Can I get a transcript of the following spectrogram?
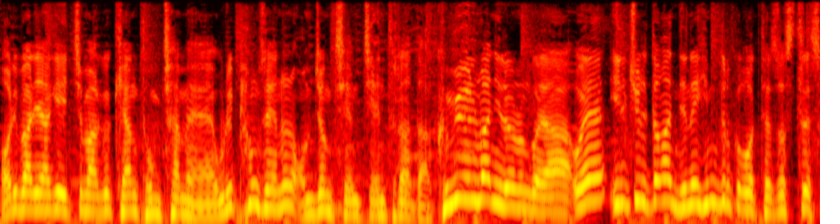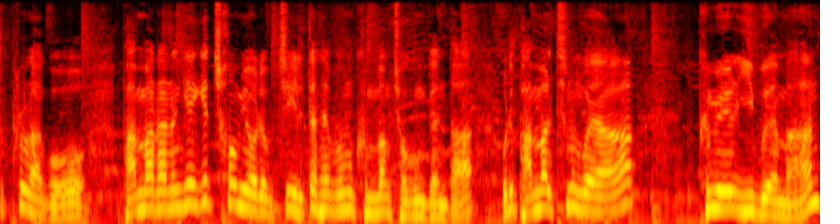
어리바리하게 있지 말고 그냥 동참해. 우리 평소에는 엄청 젠틀하다. 금요일만 이러는 거야. 왜? 일주일 동안 니네 힘들 것 같아서 스트레스 풀라고. 반말하는 게 이게 처음이 어렵지. 일단 해보면 금방 적응된다. 우리 반말 트는 거야. 금요일 2부에만.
